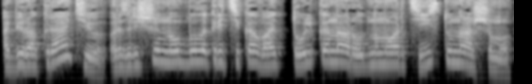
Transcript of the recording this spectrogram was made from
А бюрократию разрешено было критиковать только народному артисту нашему,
